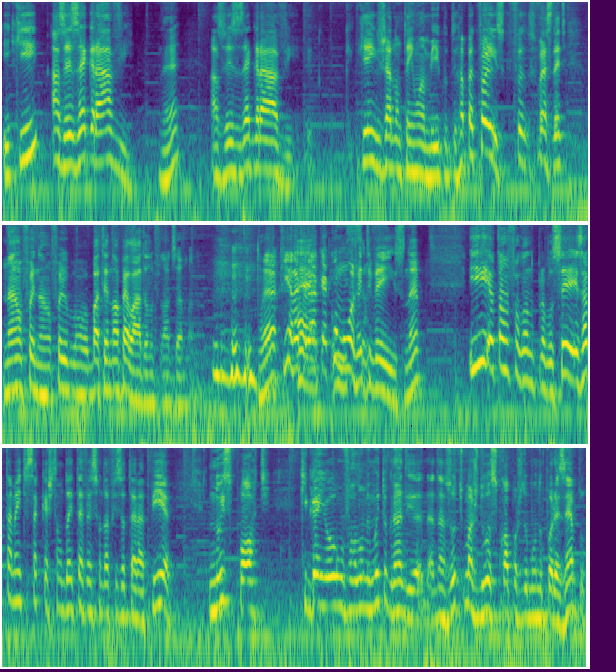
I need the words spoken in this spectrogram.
e que às vezes é grave, né? Às vezes é grave. Quem já não tem um amigo, rapaz, foi isso? Foi, foi um acidente? Não, foi não, foi batendo uma pelada no final de semana. né? Aqui era, é, é comum isso. a gente ver isso, né? E eu estava falando para você exatamente essa questão da intervenção da fisioterapia no esporte que ganhou um volume muito grande. Nas últimas duas Copas do Mundo, por exemplo,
